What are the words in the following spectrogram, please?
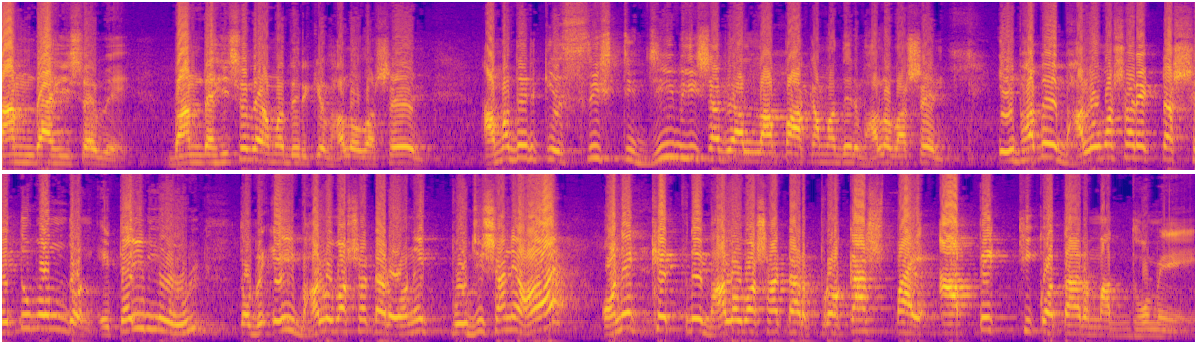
বান্দা হিসাবে বান্দা হিসাবে আমাদেরকে ভালোবাসেন। আমাদেরকে সৃষ্টি জীব হিসাবে আল্লাহ পাক আমাদের ভালোবাসেন। এইভাবে ভালোবাসার একটা সেতু বন্ধন এটাই মূল, তবে এই ভালোবাসাটার অনেক পজিশনে হয়, অনেক ক্ষেত্রে ভালোবাসাটার প্রকাশ পায় আপেক্ষিকতার মাধ্যমে।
